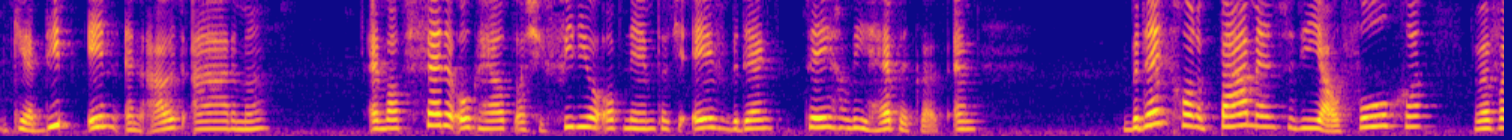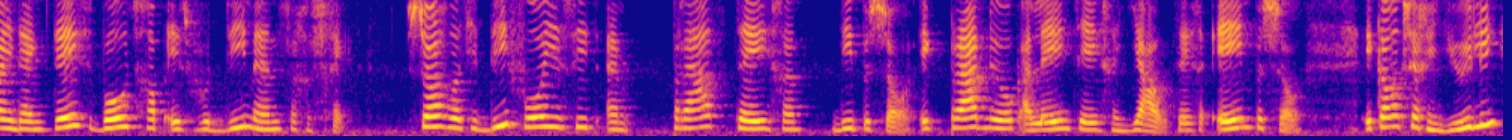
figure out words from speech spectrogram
Een keer diep in en uitademen. En wat verder ook helpt als je video opneemt, dat je even bedenkt tegen wie heb ik het. En bedenk gewoon een paar mensen die jou volgen, waarvan je denkt deze boodschap is voor die mensen geschikt. Zorg dat je die voor je ziet en praat tegen die persoon. Ik praat nu ook alleen tegen jou, tegen één persoon. Ik kan ook zeggen jullie,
